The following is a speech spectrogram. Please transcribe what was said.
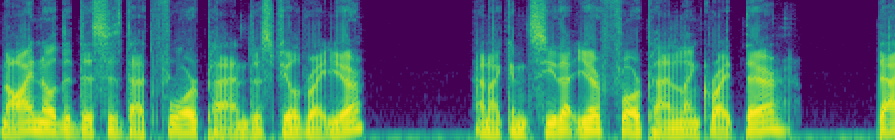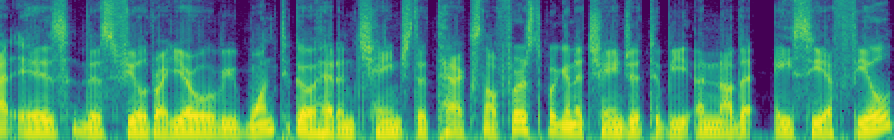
Now I know that this is that floor plan, this field right here. And I can see that your floor plan link right there. That is this field right here where we want to go ahead and change the text. Now, first, we're going to change it to be another ACF field.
